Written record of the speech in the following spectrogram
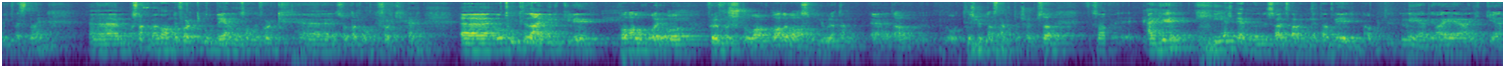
Midtvesten her. Uh, Snakka med vanlige folk, bodde hjemme hos vanlige folk, uh, såkalt vanlige folk. uh, og tok det der virkelig på alvor og for å forstå hva det var som gjorde at de uh, da, til slutt da stemte Trump. Så, så at, jeg er ikke helt enig med det du sa i stad, at, at media er ikke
